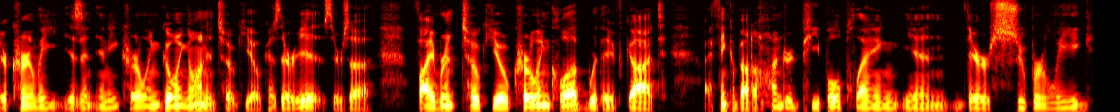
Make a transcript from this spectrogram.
there currently isn't any curling going on in Tokyo because there is. There's a vibrant Tokyo curling club where they've got I think about 100 people playing in their Super League,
